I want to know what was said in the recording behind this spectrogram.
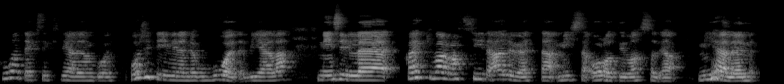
kuvatekstiksi vielä jonkun positiivinen joku vuote vielä, niin sille kaikki varmasti siitä älyy, että missä olotilassa ja mielen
